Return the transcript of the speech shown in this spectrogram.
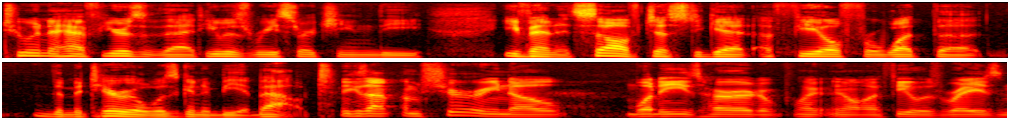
two and a half years of that he was researching the event itself just to get a feel for what the the material was going to be about. because I'm, I'm sure you know what he's heard of you know if he was raised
